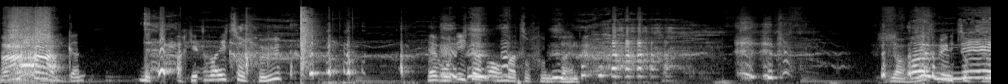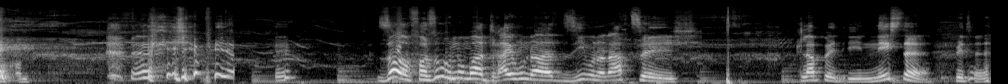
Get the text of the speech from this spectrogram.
Ah! Ach, jetzt war ich zu früh. Ja gut, ich darf auch mal zu früh sein. Ja, jetzt oh, bin ich nee. zu früh. so, Versuch Nummer 387. Klappe die nächste, bitte.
